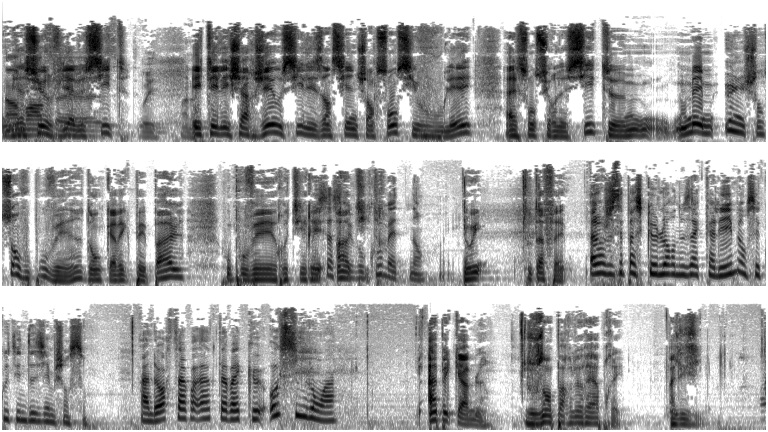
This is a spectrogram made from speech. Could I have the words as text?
bien sûr, via le site. Oui. voilà. Et télécharger aussi les anciennes chansons si vous voulez. Elles sont sur le site. Même une chanson, vous pouvez. Hein. Donc avec PayPal, vous pouvez retirer Oui, ça se un fait titre. beaucoup maintenant. Oui, tout à fait. Alors je sais pas ce que Laure nous a calé, mais on s'écoute une deuxième chanson. Alors, ça va avec eux aussi loin. Impeccable. Je vous en parlerai après. Allez-y. Tu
